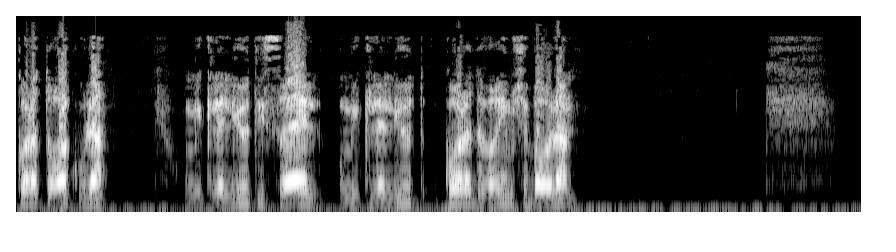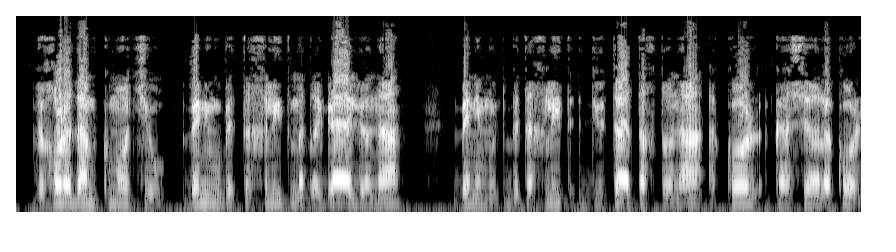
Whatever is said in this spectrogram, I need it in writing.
כל התורה כולה, ומכלליות ישראל ומכלליות כל הדברים שבעולם. וכל אדם כמות שהוא, בין אם הוא בתכלית מדרגה עליונה, בין אם הוא בתכלית דיוטה תחתונה, הכל כאשר לכל.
